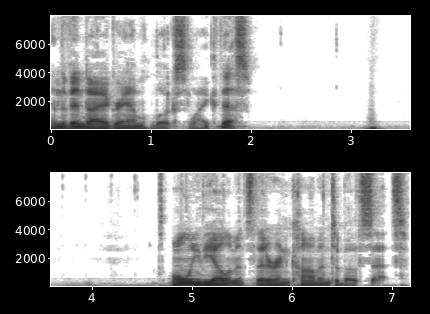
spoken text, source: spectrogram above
And the Venn diagram looks like this. It's only the elements that are in common to both sets.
